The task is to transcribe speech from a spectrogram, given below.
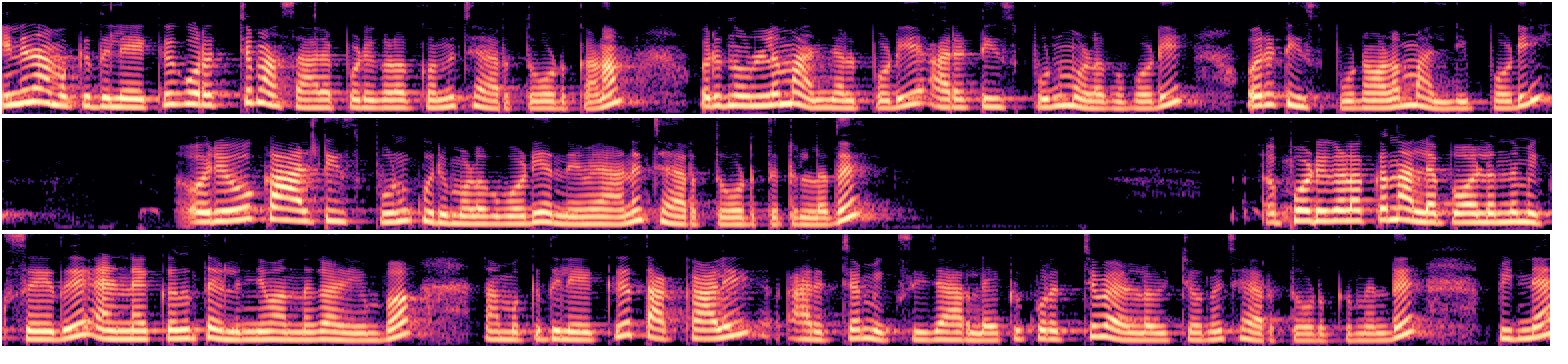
ഇനി നമുക്കിതിലേക്ക് കുറച്ച് മസാലപ്പൊടികളൊക്കെ ഒന്ന് ചേർത്ത് കൊടുക്കണം. ഒരു നുള്ള് മഞ്ഞൾപ്പൊടി അര ടീസ്പൂൺ മുളക് പൊടി ഒരു ടീസ്പൂണോളം മല്ലിപ്പൊടി ഒരു കാൽ ടീസ്പൂൺ കുരുമുളക് പൊടി എന്നിവയാണ് ചേർത്ത് കൊടുത്തിട്ടുള്ളത്. പൊടികളൊക്കെ നല്ലപോലെ ഒന്ന് മിക്സ് ചെയ്ത് എണ്ണയൊക്കെ ഒന്ന് തെളിഞ്ഞ് വന്ന് കഴിയുമ്പോൾ നമുക്കിതിലേക്ക് തക്കാളി അരച്ച മിക്സി ജാറിലേക്ക് കുറച്ച് വെള്ളം ഒഴിച്ചൊന്ന് ചേർത്ത് കൊടുക്കുന്നുണ്ട്. പിന്നെ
